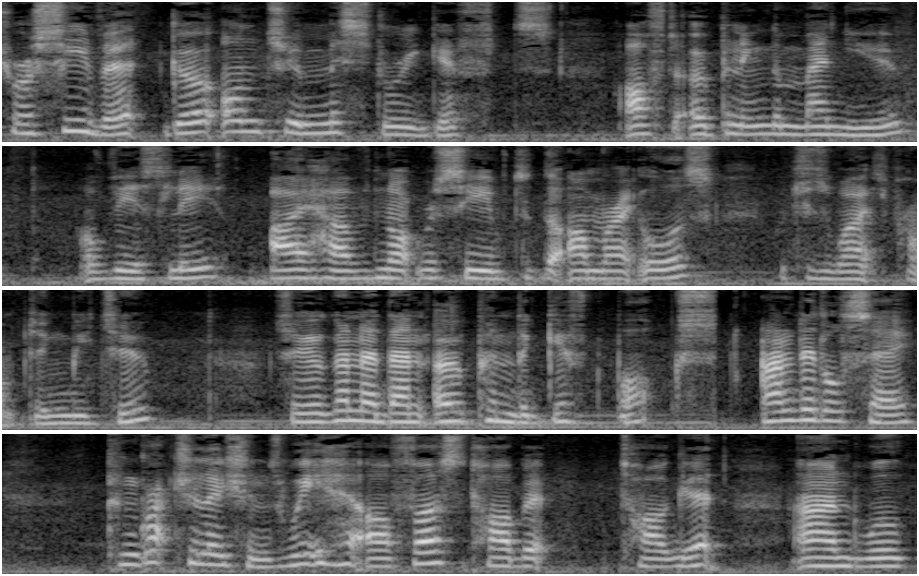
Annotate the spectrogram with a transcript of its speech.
To receive it, go on to Mystery Gifts after opening the menu. Obviously, I have not received the Armorite ores, which is why it's prompting me to. So you're gonna then open the gift box and it'll say, congratulations, we hit our first target, target and we'll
